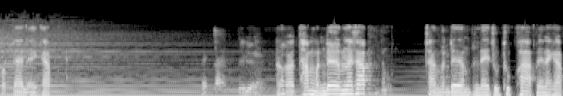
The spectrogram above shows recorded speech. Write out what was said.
กดได้เลยครับแล้วก็ทำเหมือนเดิมนะครับทำเหมือนเดิมในทุกๆภาพเลยนะครับ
